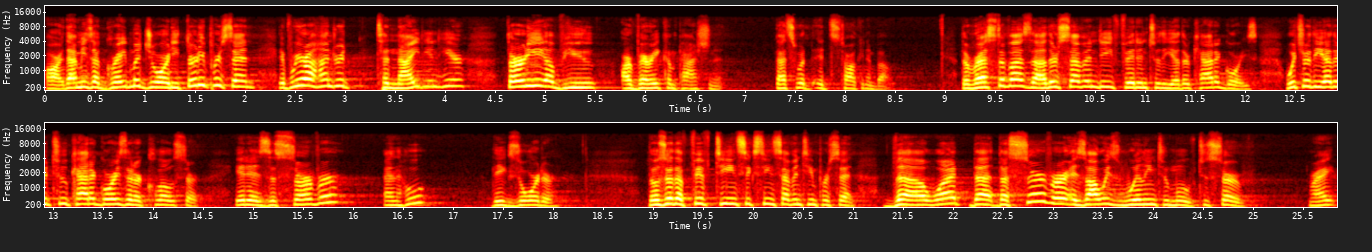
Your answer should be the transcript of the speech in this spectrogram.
are. That means a great majority, 30%, if we're 100 tonight in here, 30 of you are very compassionate. That's what it's talking about. The rest of us, the other 70, fit into the other categories. Which are the other two categories that are closer? It is the server and who? The exhorter. Those are the 15, 16, 17%. The what? The, the server is always willing to move, to serve, right?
